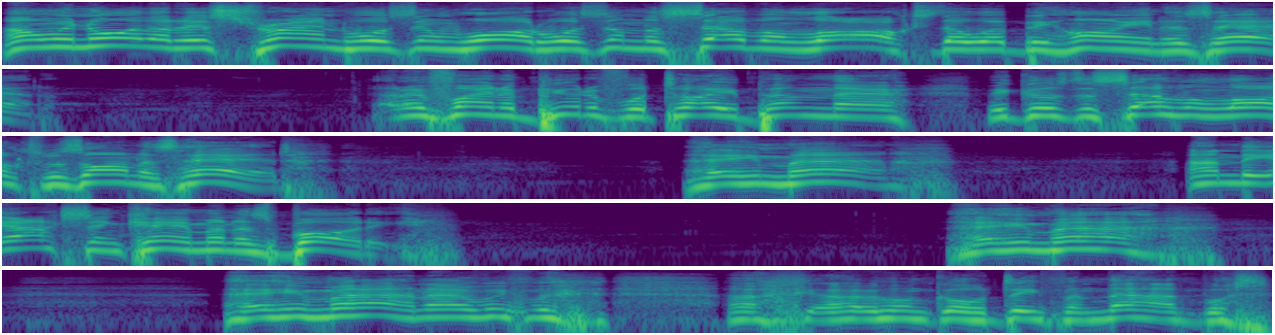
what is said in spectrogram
And we know that his strand was in what? Was in the seven locks that were behind his head. And I find a beautiful type in there because the seven locks was on his head. Amen. And the action came in his body. Amen. Amen. I, we, I won't go deep in that, but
